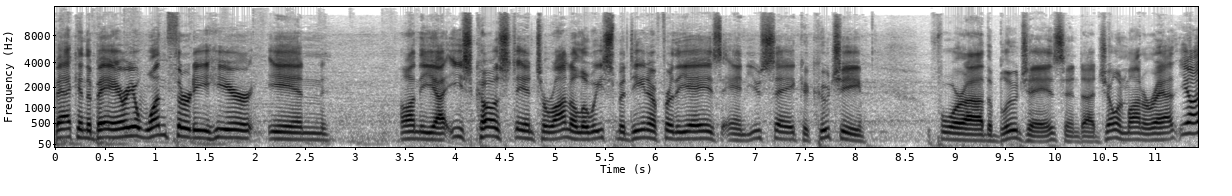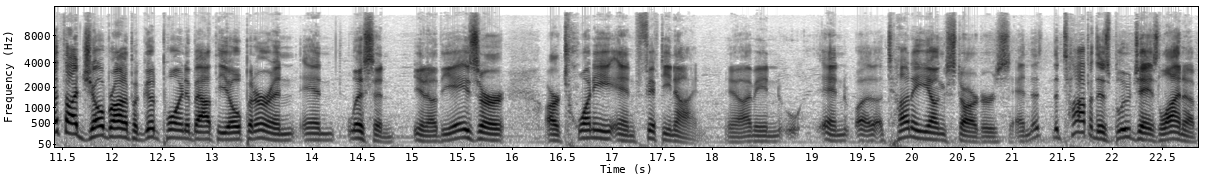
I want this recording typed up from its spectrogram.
back in the Bay Area, 1:30 here in on the uh, East Coast in Toronto. Luis Medina for the A's and Yusei Kikuchi for uh, the Blue Jays and uh, Joe in Monterey. You know, I thought Joe brought up a good point about the opener. And and listen, you know, the A's are are 20 and 59. You know, I mean, and a ton of young starters. And the, the top of this Blue Jays lineup,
